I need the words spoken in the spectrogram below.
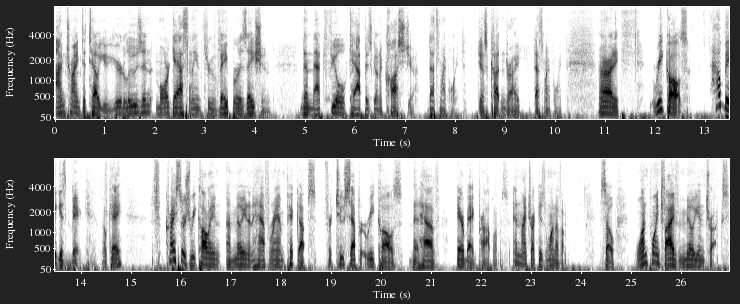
I'm trying to tell you you're losing more gasoline through vaporization than that fuel cap is going to cost you. That's my point. Just cut and dry. That's my point. Alrighty. Recalls. How big is big? Okay. Chrysler's recalling a million and a half Ram pickups for two separate recalls that have airbag problems, and my truck is one of them. So, 1.5 million trucks.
